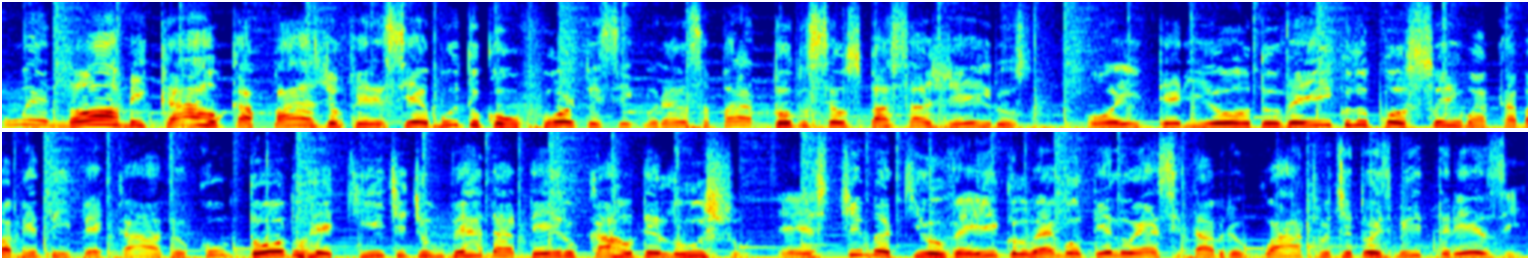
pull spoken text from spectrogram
um enorme carro capaz de oferecer muito conforto e segurança para todos seus passageiros. O interior do veículo possui um acabamento impecável com todo o requinte de um verdadeiro carro de luxo. Estima que o veículo é modelo SW4 de 2013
